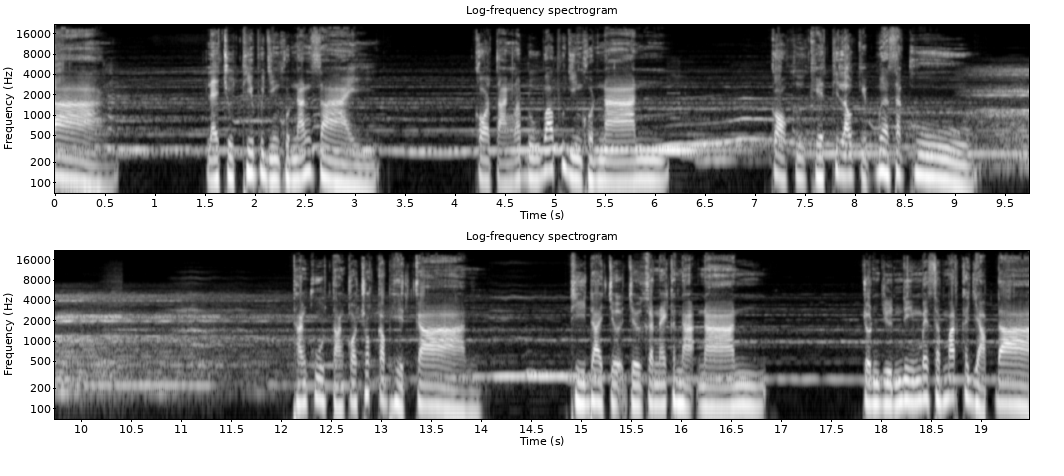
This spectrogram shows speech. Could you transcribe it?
ร่าง และชุดที่ผู้หญิงคนนั้นใส่ก็ต่างรับรู้ว่าผู้หญิงคนนั้น ก็คือเคสที่เราเก็บเมื่อสักครู่ ทั้งคู่ต่างก็ช็อกกับเหตุการณ์ ที่ได้เจอเจอกันในขณะนั้น จนยืนนิ่งไม่สามารถขยับได้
